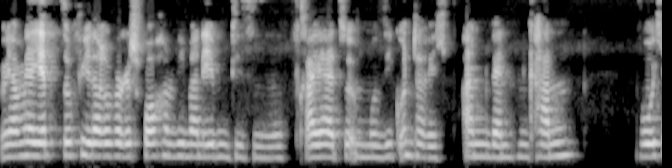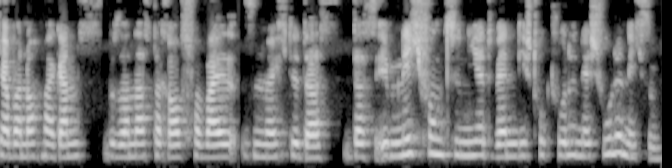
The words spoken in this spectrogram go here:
Wir haben ja jetzt so viel darüber gesprochen, wie man eben diese Freiheit so im Musikunterricht anwenden kann, wo ich aber nochmal ganz besonders darauf verweisen möchte, dass das eben nicht funktioniert, wenn die Strukturen in der Schule nicht so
